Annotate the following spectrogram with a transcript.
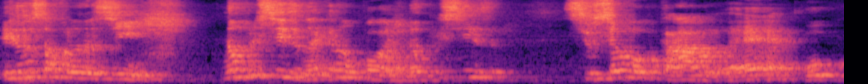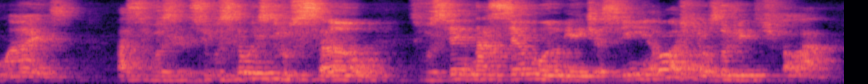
E Jesus está falando assim, não precisa, não é que não pode, não precisa. Se o seu vocábulo é pouco mais, ah, se, você, se você tem uma instrução, se você nasceu num ambiente assim, é lógico que é o seu jeito de falar.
